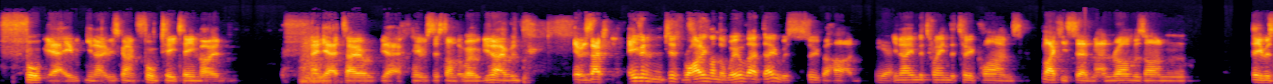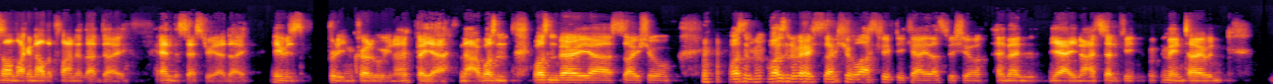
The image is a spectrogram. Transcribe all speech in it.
full. Yeah, he, you know, he was going full TT mode, and yeah, Tao, yeah, he was just on the wheel. You know, it was it was actually even just riding on the wheel that day was super hard. Yeah, you know, in between the two climbs. Like you said, man, Ron was on, he was on like another planet that day and the Sestriere day. He was pretty incredible, you know. But yeah, no, it wasn't wasn't very uh, social. wasn't wasn't a very social last fifty k, that's for sure. And then yeah, you know, I said if you, me and Tao were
